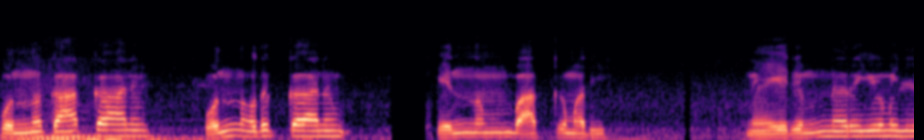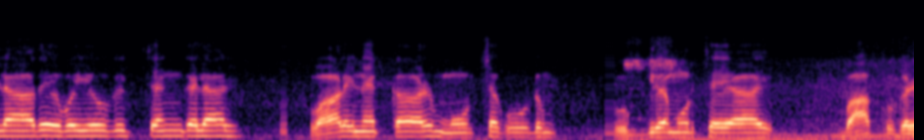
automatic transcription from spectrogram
ഒന്ന് കാക്കാനും ഒന്നൊതുക്കാനും എന്നും വാക്ക് മതി. നേരും നെറിയുമില്ലാതെ ഉപയോഗിച്ചെങ്കലാൽ വാളിനേക്കാൾ മൂർച്ച കൂടും. ഉഗ്രമൂർച്ചയായി വാക്കുകൾ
